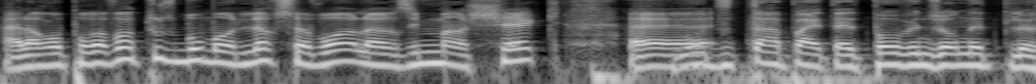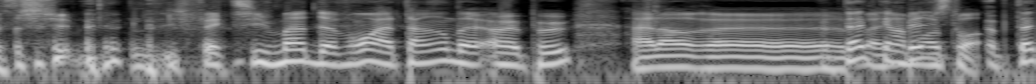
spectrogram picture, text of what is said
Alors, on pourra voir tout ce beau monde-là recevoir leurs immenses chèques. Euh, Maudite tempête, être pauvre une journée de plus. effectivement, devront attendre un peu. Alors, euh, Peut-être ben, qu'en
